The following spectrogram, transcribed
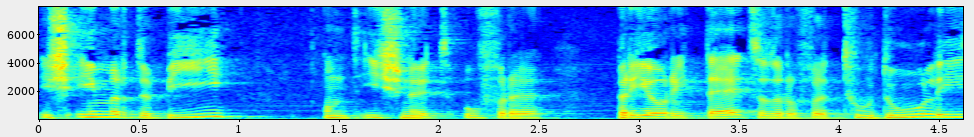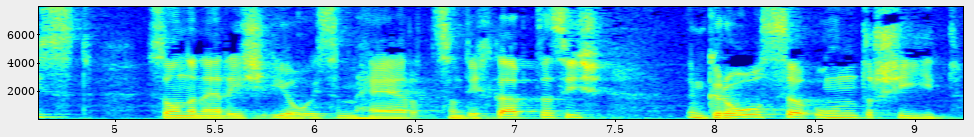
ist immer dabei und ist nicht auf einer Priorität oder auf einer To-Do-List, sondern er ist in unserem Herz. Und ich glaube, das ist ein großer Unterschied.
